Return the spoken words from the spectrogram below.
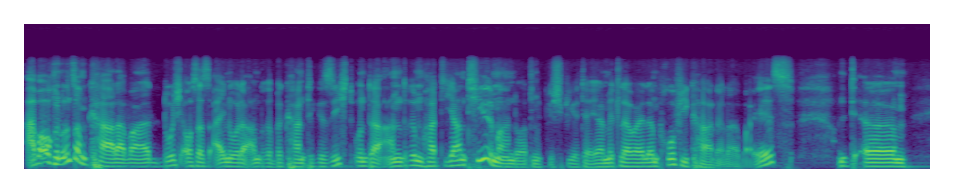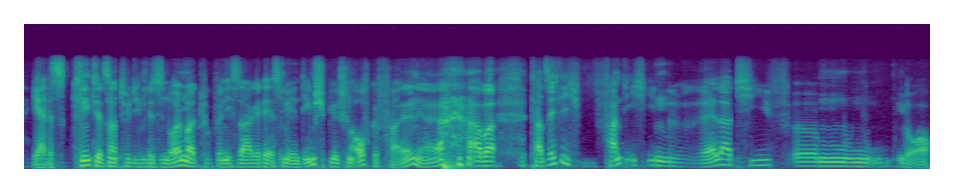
Aber auch in unserem Kader war durchaus das eine oder andere bekannte Gesicht. Unter anderem hat Jan Thielmann dort mitgespielt, der ja mittlerweile im Profikader dabei ist. Und ähm, ja, das klingt jetzt natürlich ein bisschen neunmal klug, wenn ich sage, der ist mir in dem Spiel schon aufgefallen, ja, aber tatsächlich fand ich ihn relativ, ähm, ja,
